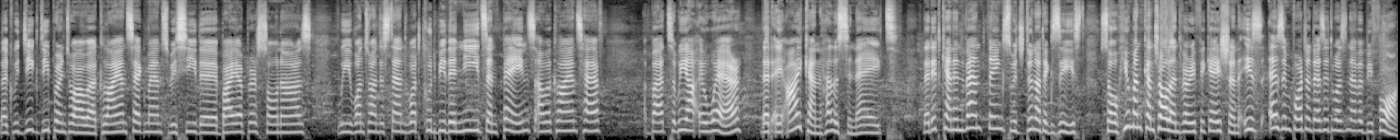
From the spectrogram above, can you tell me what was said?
Like we dig deeper into our client segments, we see the buyer personas, we want to understand what could be the needs and pains our clients have. But we are aware that AI can hallucinate, that it can invent things which do not exist. So human control and verification is as important as it was never before.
